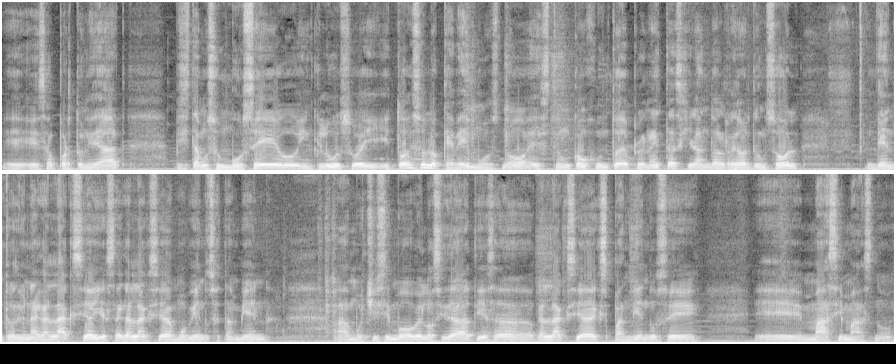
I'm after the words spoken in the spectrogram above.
esa oportunidad, visitamos un museo incluso y, todo eso es lo que vemos, ¿no? Este, un conjunto de planetas girando alrededor de un sol dentro de una galaxia y esa galaxia moviéndose también a muchísima velocidad y esa galaxia expandiéndose eh, más y más. ¿no?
